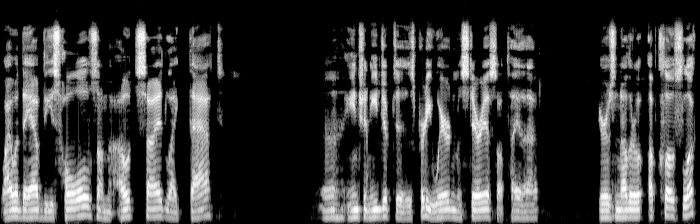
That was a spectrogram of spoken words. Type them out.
Why would they have these holes on the outside like that? Uh, ancient Egypt is pretty weird and mysterious, I'll tell you that. Here's another up close look.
